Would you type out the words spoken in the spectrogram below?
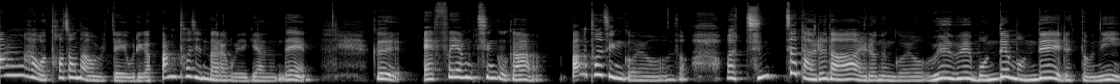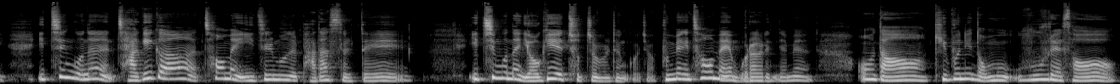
빵 하고 터져 나올 때 우리가 빵 터진다라고 얘기하는데 그 F형 친구가 빵 터진 거예요. 그래서 와 진짜 다르다 이러는 거예요. 왜 왜 뭔데 뭔데 이랬더니 이 친구는 자기가 처음에 이 질문을 받았을 때 이 친구는 여기에 초점을 둔 거죠. 분명히 처음에 뭐라 그랬냐면 어 나 기분이 너무 우울해서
